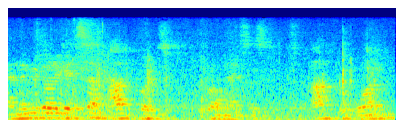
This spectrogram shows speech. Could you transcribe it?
And then we're going to get some output from that system. So output 1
